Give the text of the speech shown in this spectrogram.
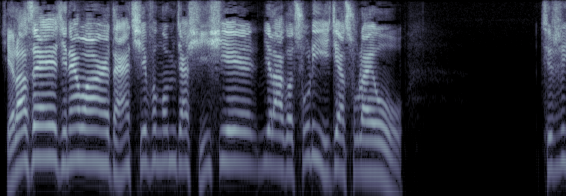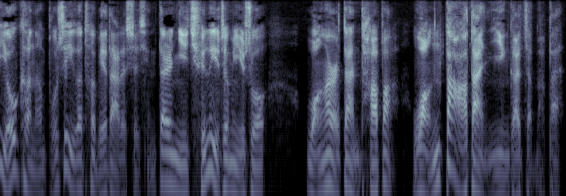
谢老师，今天王二蛋欺负我们家西西，你拿个处理意见出来哦。其实有可能不是一个特别大的事情，但是你群里这么一说，王二蛋他爸王大蛋应该怎么办？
